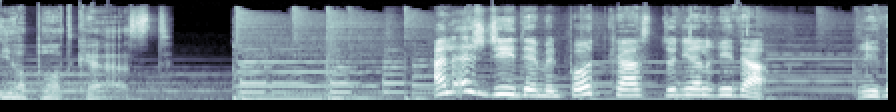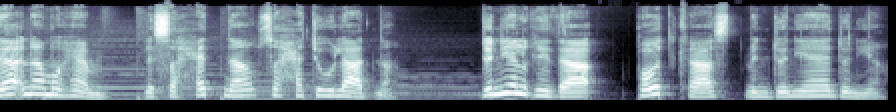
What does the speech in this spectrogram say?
رؤيا بودكاست. حلقة جديدة من بودكاست دنيا الغذاء. غذائنا مهم لصحتنا وصحة أولادنا. دنيا الغذاء بودكاست من دنيا دنيا.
